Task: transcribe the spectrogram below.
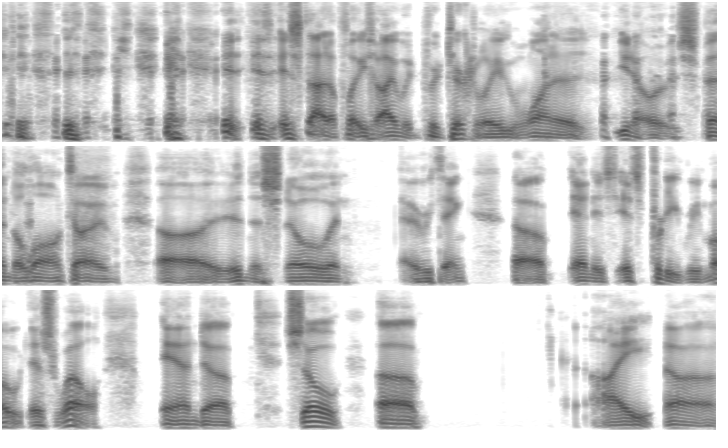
it, it, it's not a place I would particularly want to you know spend a long time uh, in the snow and everything, uh, and it's it's pretty remote as well, and uh, so uh, I uh,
